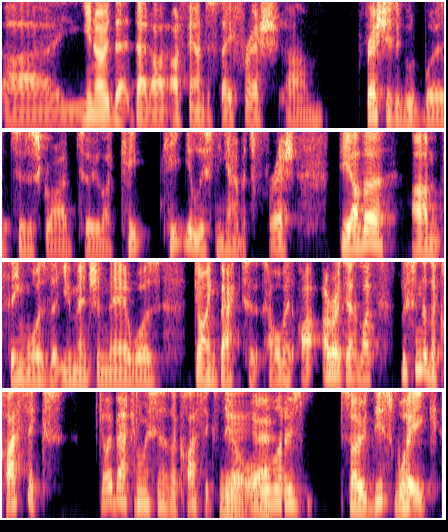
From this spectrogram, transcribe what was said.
uh, you know, that that I, I, found to stay fresh. Um, fresh is a good word to describe too. Like keep keep your listening habits fresh. The other um, thing was that you mentioned there was going back to. I, I wrote down like listen to the classics. Go back and listen to the classics. There yeah, are all yeah. those so this week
